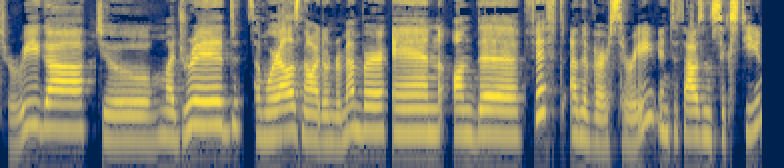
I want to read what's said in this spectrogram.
to Riga, to Madrid, somewhere else. Now I don't remember. And on the fifth anniversary in 2016,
